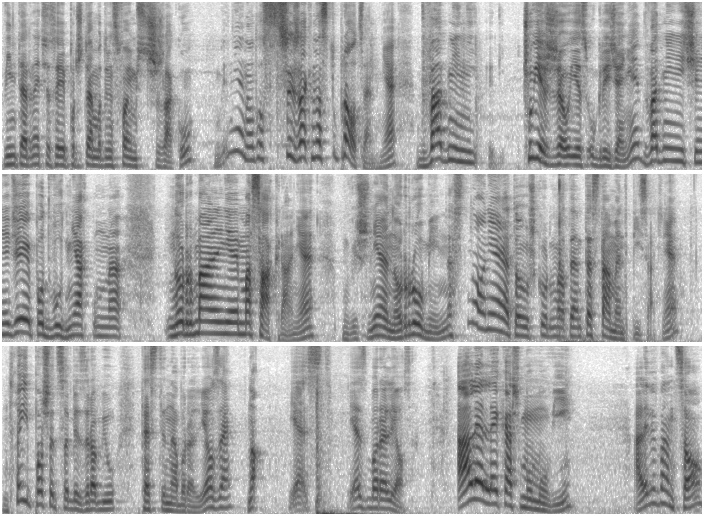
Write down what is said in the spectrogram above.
w internecie sobie poczytałem o tym swoim strzyżaku, mówię, nie, no to strzyżak na 100%, nie? Dwa dni, ni- czujesz, że jest ugryzienie, dwa dni nic się nie dzieje, po dwóch dniach na normalnie masakra, nie? Mówisz, nie, no rumień, nas- no nie, to już kurwa ten testament pisać, nie? No i poszedł sobie, zrobił testy na boreliozę, no, jest, jest borelioza. Ale lekarz mu mówi, ale wie pan co?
